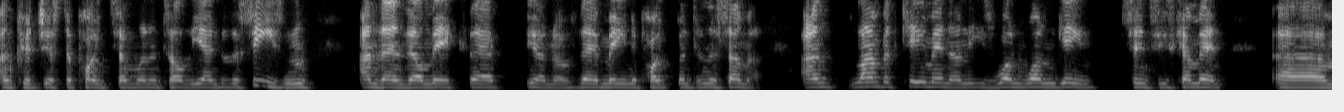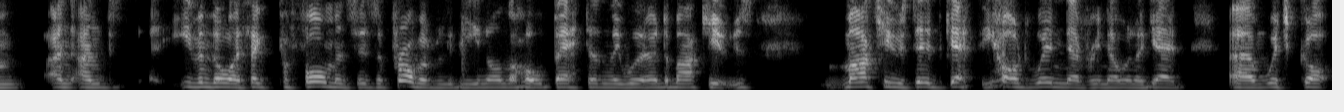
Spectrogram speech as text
and could just appoint someone until the end of the season, and then they'll make their you know their main appointment in the summer. And Lambert came in and he's won one game since he's come in. Um, and and even though I think performances have probably been on the whole better than they were under Mark Hughes, Mark Hughes did get the odd win every now and again, um, which got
